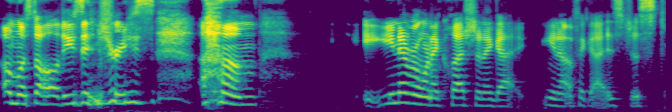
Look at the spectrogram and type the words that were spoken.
almost all of these injuries, um, you never want to question a guy, you know, if a guy is just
